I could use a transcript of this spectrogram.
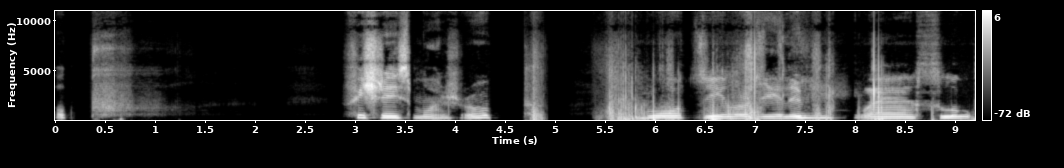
Hop. Fish reisim var. Hop. Boat Dealer diyelim. Ve Sloop.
